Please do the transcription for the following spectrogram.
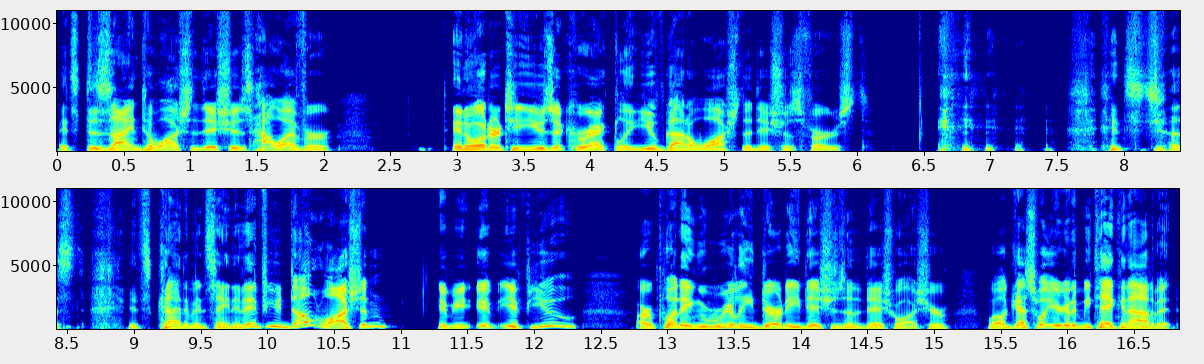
It's designed to wash the dishes. However in order to use it correctly you've got to wash the dishes first. It's just it's kind of insane. And if you don't wash them if you if, if you are putting really dirty dishes in a dishwasher, well, guess what you're going to be taking out of it?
